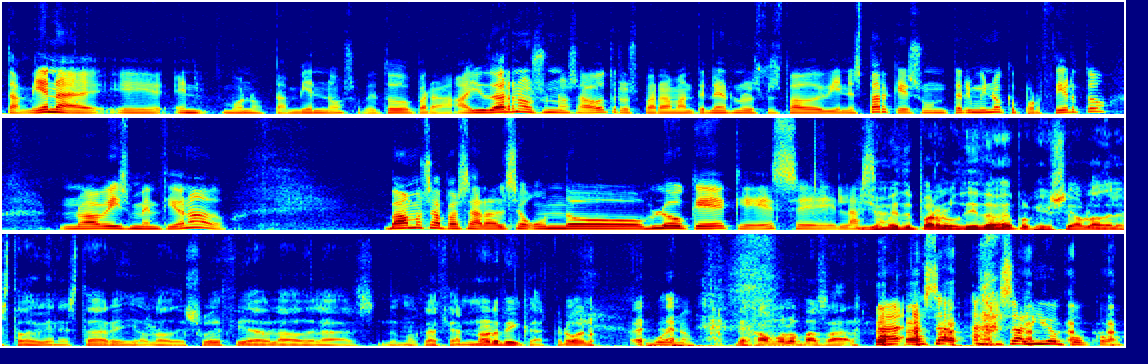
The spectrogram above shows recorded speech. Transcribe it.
también en- bueno también no sobre todo para ayudarnos unos a otros para mantener nuestro estado de bienestar que es un término que por cierto no habéis mencionado Vamos a pasar al segundo bloque, que es eh, la Y yo me doy por aludido, ¿eh? porque yo sí he hablado del estado de bienestar, ¿eh? he hablado de Suecia, he hablado de las democracias nórdicas, pero bueno, Bueno, dejámoslo pasar. ha, ha sa- ha salido poco.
